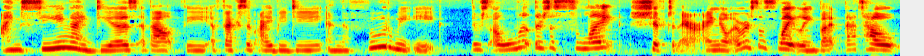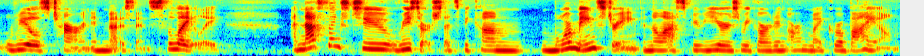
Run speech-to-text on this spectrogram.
I'm seeing ideas about the effects of IBD and the food we eat there's a li- there's a slight shift there. I know ever so slightly, but that's how wheels turn in medicine, slightly. And that's thanks to research that's become more mainstream in the last few years regarding our microbiome.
